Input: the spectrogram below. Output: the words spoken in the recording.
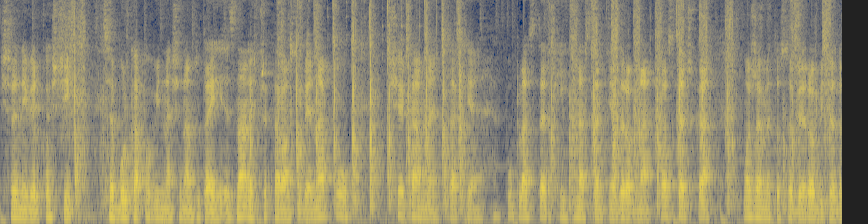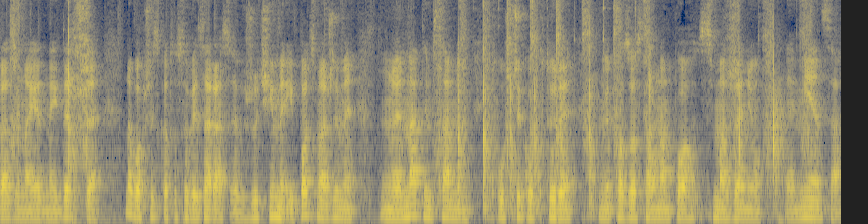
średniej wielkości cebulka powinna się nam tutaj znaleźć. Przekrawam sobie na pół. Siekamy takie półplasterki, następnie drobna kosteczka. Możemy to sobie robić od razu na jednej desce, no bo wszystko to sobie zaraz wrzucimy i podsmażymy mm, na tym samym tłuszczyku, który pozostał nam po smażeniu e, mięsa.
